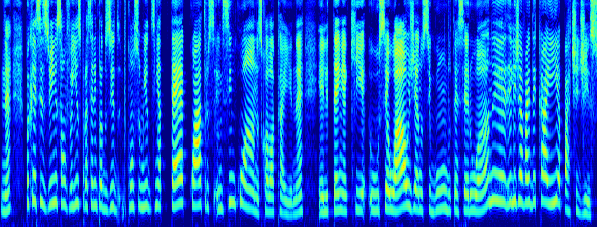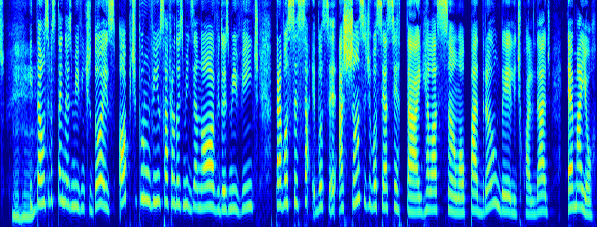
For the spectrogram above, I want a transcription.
Né? Porque esses vinhos são vinhos para serem produzidos, consumidos em até quatro, em cinco anos, coloca aí, né? Ele tem aqui o seu auge é no segundo, terceiro ano e ele já vai decair a partir disso. Uhum. Então, se você está em 2022, opte por um vinho safra 2019, 2020, para você, você a chance de você acertar em relação ao padrão dele de qualidade é maior,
